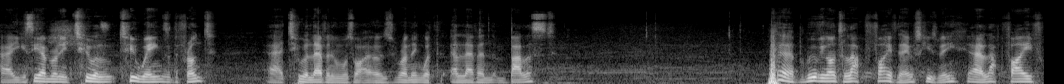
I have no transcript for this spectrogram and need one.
Uh, you can see I'm running two two wings at the front. Uh, 211 was what I was running with 11 ballast. But moving on to lap 5 now, excuse me. Uh, lap 5,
